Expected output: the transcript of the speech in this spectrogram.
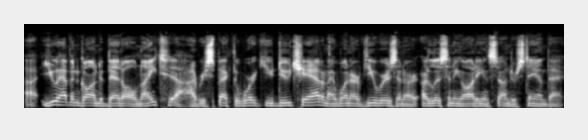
Uh, you haven't gone to bed all night. Uh, I respect the work you do, Chad, and I want our viewers and our, our listening audience to understand that.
